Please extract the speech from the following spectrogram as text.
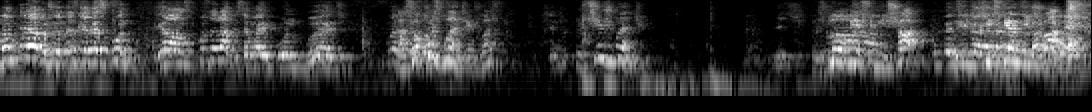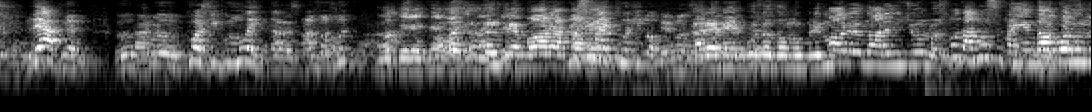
Mă întreabă și eu trebuie să-i răspund. Eu am spus ăla că se mai pun bănci. fără Dar să s-au vă- pus bănci, ai fost? Îți cinci bănci. Deci, Îți două mese de șac, Pe cine sistem de era- șac, da, leagăn, uh, uh, coș de gunoi, da? ați văzut? Nu te referi la auzi, ce mai știu. întrebarea Nu se mai care, pune, domnule. care mi-ai pus-o domnul primar nu are niciun rost. Nu, dar nu se mai Fiind pune. acolo, nu,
